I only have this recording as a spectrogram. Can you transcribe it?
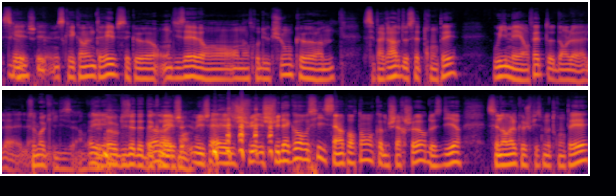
Ce qui, est, ce qui, est, quand même terrible, c'est qu'on disait en, introduction que euh, c'est pas grave de s'être trompé. Oui, mais en fait, dans le. C'est moi qui le disais. Hein. Vous n'êtes pas obligé d'être d'accord avec je, moi. Mais je, suis, je suis d'accord aussi. C'est important, comme chercheur, de se dire c'est normal que je puisse me tromper.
